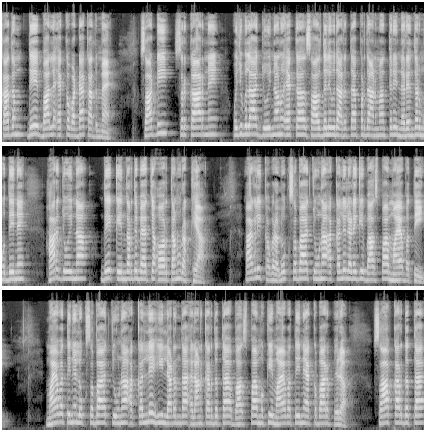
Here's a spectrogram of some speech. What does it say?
ਕਦਮ ਦੇ ਵੱਲ ਇੱਕ ਵੱਡਾ ਕਦਮ ਹੈ। ਸਾਡੀ ਸਰਕਾਰ ਨੇ ਉਜਵਲਾ ਯੋਜਨਾ ਨੂੰ ਇੱਕ ਸਾਲ ਦੇ ਲਈ ਵਧਾ ਦਿੱਤਾ। ਹੈ। ਪ੍ਰਧਾਨ ਮੰਤਰੀ ਨਰਿੰਦਰ ਮੋਦੀ ਨੇ ਹਰ ਯੋਜਨਾ ਦੇ ਕੇਂਦਰ ਦੇ ਵਿੱਚ ਔਰਤਾਂ ਨੂੰ ਰੱਖਿਆ। ਅਗਲੀ ਖਬਰ, ਲੋਕ ਸਭਾ ਚੋਣਾਂ ਇਕੱਲੇ ਲੜੇਗੀ ਬਾਸਪਾ ਮਾਇਆਵਤੀ। ਮਾਇਆਵਤੀ ਨੇ ਲੋਕ ਸਭਾ ਚੋਣਾਂ ਇਕੱਲੇ ਹੀ ਲੜਨ ਦਾ ਐਲਾਨ ਕਰ ਦਿੱਤਾ। ਬਾਸਪਾ ਮੁਖੀ ਮਾਇਆਵਤੀ ਨੇ ਇੱਕ ਵਾਰ ਫਿਰ ਸਾਫ਼ ਕਰ ਦਿੱਤਾ।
